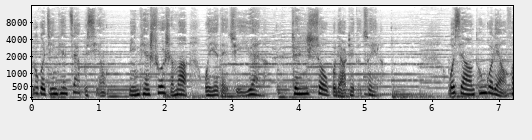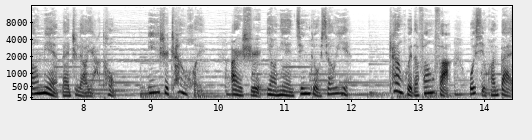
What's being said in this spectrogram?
如果今天再不行，明天说什么我也得去医院了。真受不了这个罪了。我想通过两方面来治疗牙痛：一是忏悔，二是要念经咒消业。忏悔的方法，我喜欢拜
